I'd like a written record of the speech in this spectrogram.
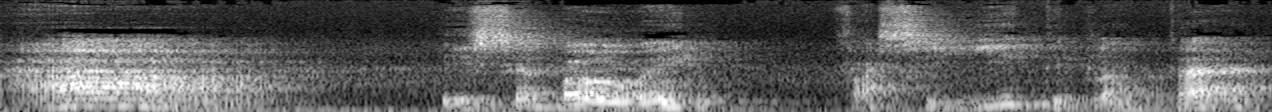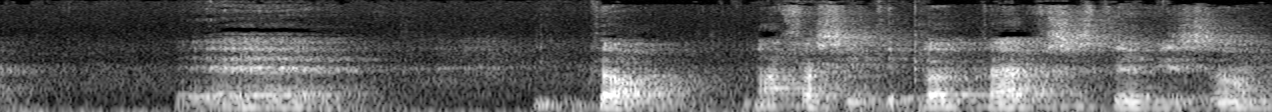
Ah, isso é bom, hein? Facilite plantar? É. Então, na facilite plantar, vocês têm a visão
